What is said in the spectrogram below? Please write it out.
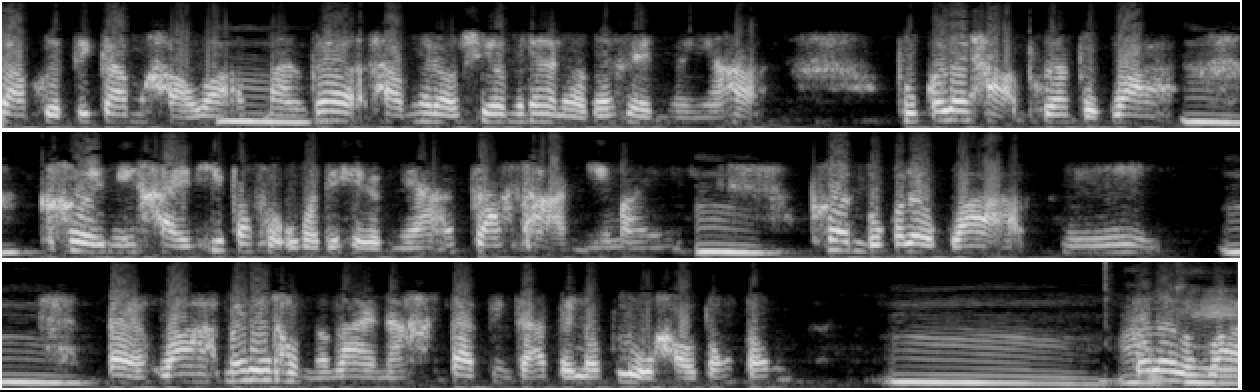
จากพฤติกรรมเขาอะอืมมันก็ทำให้เราเชื่อไม่ได้ร้อยเปอร์เซ็นต์อย่างเงี้ยค่ะทุกก็เลยถามเพื่อนทุกว่าอืมเคยมีใครที่ประสบอุบัติเหตุแบบเนี้ยจากสารนี้ไหมอืมเพื่อนบุ๊กก็เลยบอกว่ามีอืม แต่ว่าไม่ได้ถมน้ำลายนะ แต่เป็นการไปลบหลู่เขาตรงอืมๆอ่าก็เลยโอบอกเคว่า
